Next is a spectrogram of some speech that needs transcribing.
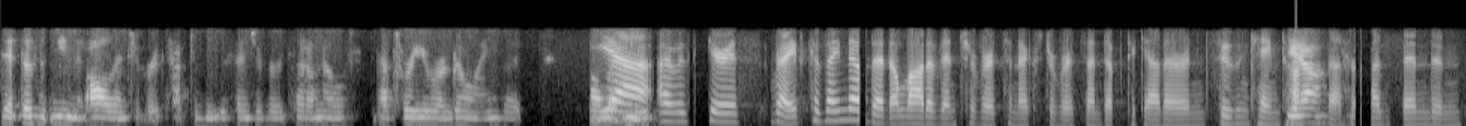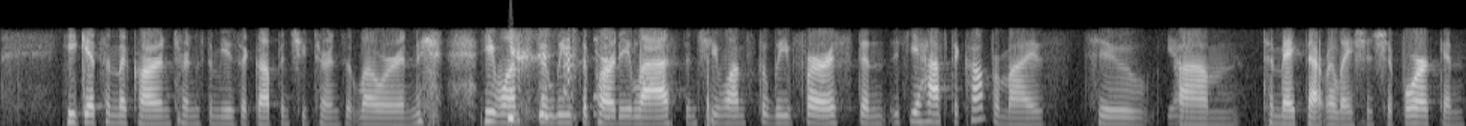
that doesn't mean that all introverts have to be with introverts. I don't know if that's where you were going, but I'll yeah. I was curious, right? Because I know that a lot of introverts and extroverts end up together. And Susan Cain talks Yeah. about her husband, and he gets in the car and turns the music up, and she turns it lower, and he wants to leave the party last, and she wants to leave first, and you have to compromise to Yeah. um to make that relationship work. And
